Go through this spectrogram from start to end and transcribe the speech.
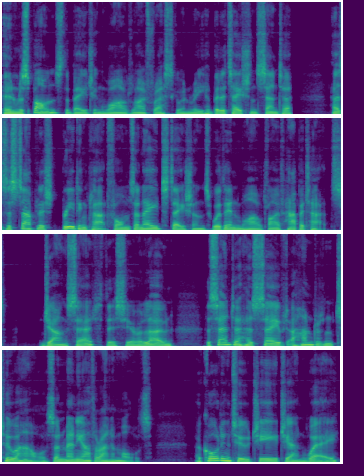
In response, the Beijing Wildlife Rescue and Rehabilitation Center has established breeding platforms and aid stations within wildlife habitats. Zhang said this year alone, the center has saved 102 owls and many other animals. According to Ji Jianwei,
